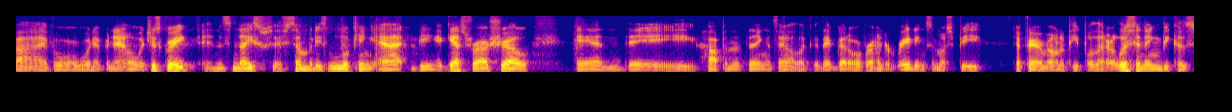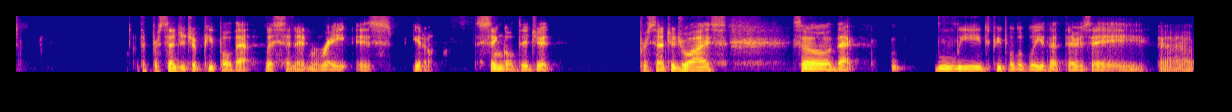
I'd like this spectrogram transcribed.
five or whatever now, which is great. And it's nice if somebody's looking at being a guest for our show and they hop in the thing and say, oh, look, they've got over 100 ratings. It must be a fair amount of people that are listening because the percentage of people that listen and rate is, you know, single digit percentage wise. So that leads people to believe that there's a uh,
